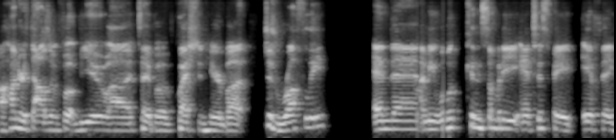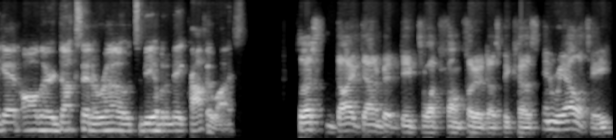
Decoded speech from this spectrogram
a hundred thousand foot view uh, type of question here, but just roughly. And then, I mean, what can somebody anticipate if they get all their ducks in a row to be able to make profit wise? So let's dive down a bit deep to what Farmfolio does, because in reality,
